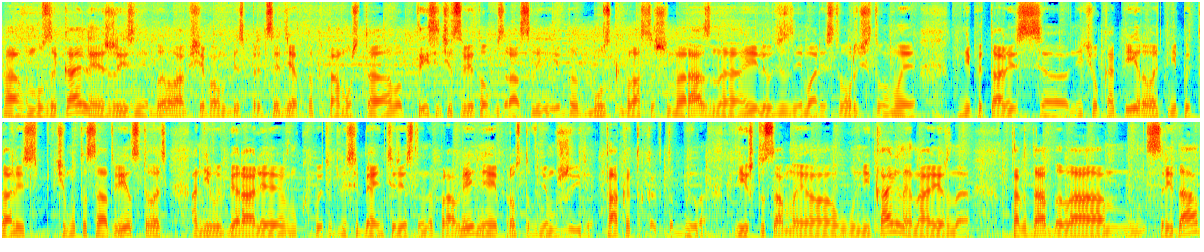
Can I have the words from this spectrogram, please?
в музыкальной жизни было вообще, по-моему, беспрецедентно, потому что вот тысячи цветов взросли, и музыка была совершенно разная, и люди занимались творчеством, и не пытались э, ничего копировать, не пытались чему-то соответствовать. Они выбирали какое-то для себя интересное направление и просто в нем жили. Так это как-то было. И что самое э, уникальное, наверное, тогда была среда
